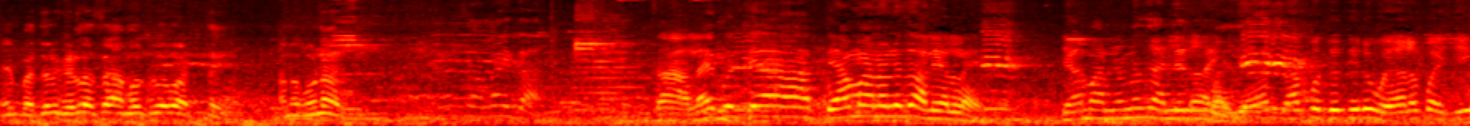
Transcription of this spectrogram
हे बदल घडला असं आम्हाला सुद्धा वाटतंय. आणि होणार. चालाय का? झालाय पण त्या त्या मानानं झालेला नाही. त्या मानानं झालेलं नाही. त्या त्या पद्धतीने व्हायला पाहिजे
